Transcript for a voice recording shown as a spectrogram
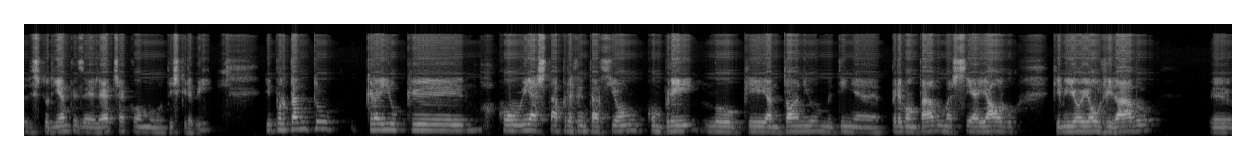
estudantes é hecha como descrevi. E, portanto, creio que com esta apresentação cumpri o que António me tinha perguntado, mas se há algo que me he olvidado, eh,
